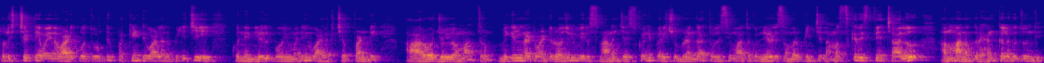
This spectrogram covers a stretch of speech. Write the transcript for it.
తులసి చెట్టు ఏమైనా వాడిపోతూ ఉంటే పక్కింటి వాళ్ళను పిలిచి కొన్ని నీళ్ళు పోయమని వాళ్ళకి చెప్పండి. ఆ రోజుల్లో మాత్రం మిగిలినటువంటి రోజులు మీరు స్నానం చేసుకొని పరిశుభ్రంగా తులసి మాతకు నీళ్ళు సమర్పించి నమస్కరిస్తే చాలు అమ్మ అనుగ్రహం కలుగుతుంది.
